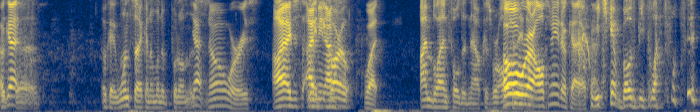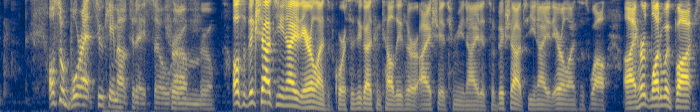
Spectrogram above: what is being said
Okay. uh, okay, one second. I'm gonna put on this. Yeah, no worries. I just, I mean, Hikaru, I'm what? I'm blindfolded now because we're all. Oh, we're gonna alternate. Okay, okay. we can't both be blindfolded. Also, Borat 2 came out today, so True, um, true. Also, big shout out to United Airlines, of course. As you guys can tell, these are eye shades from United. So big shout out to United Airlines as well. Uh, I heard Ludwig bought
